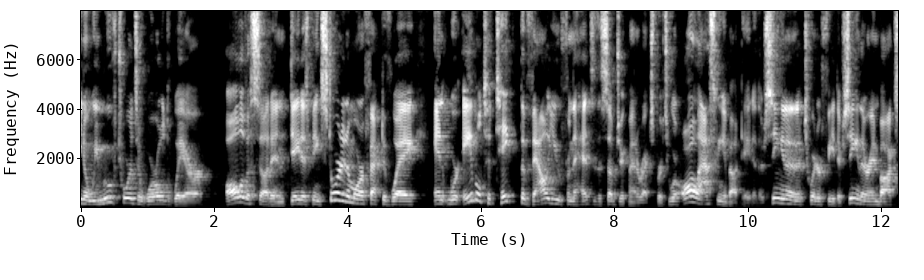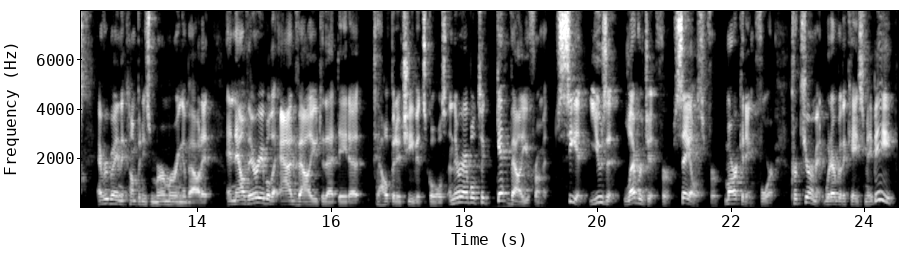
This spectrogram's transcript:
you know, we move towards a world where all of a sudden data is being stored in a more effective way and we're able to take the value from the heads of the subject matter experts who are all asking about data. They're seeing it in their Twitter feed, they're seeing it in their inbox, everybody in the company's murmuring about it. And now they're able to add value to that data to help it achieve its goals. And they're able to get value from it, see it, use it, leverage it for sales, for marketing, for procurement, whatever the case may be.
